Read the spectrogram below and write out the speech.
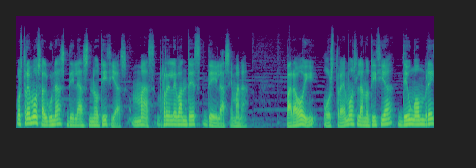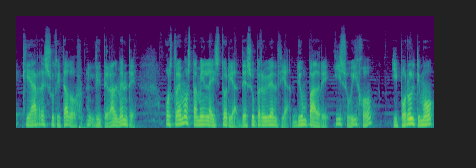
os traemos algunas de las noticias más relevantes de la semana. Para hoy os traemos la noticia de un hombre que ha resucitado, literalmente. Os traemos también la historia de supervivencia de un padre y su hijo. Y por último,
